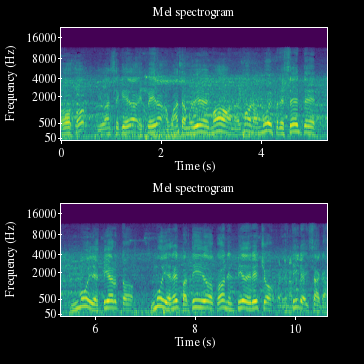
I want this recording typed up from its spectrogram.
Ojo. Iván se queda, espera, aguanta muy bien el mono. El mono muy presente, muy despierto, muy en el partido, con el pie derecho, tira y saca.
